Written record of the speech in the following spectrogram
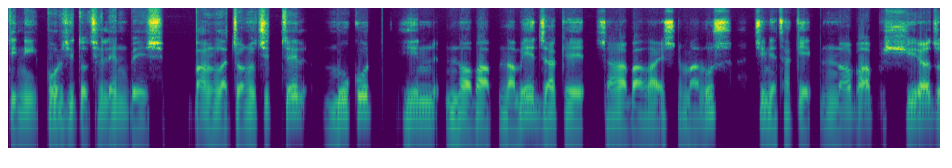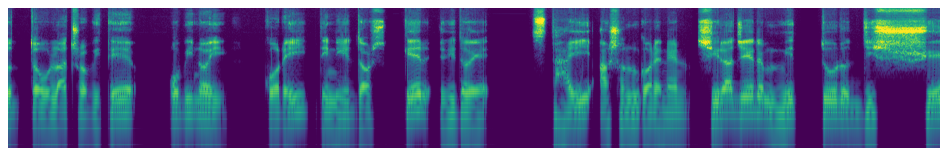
তিনি পরিচিত ছিলেন বেশ। বাংলা চলচ্চিত্রের মুকুটহীন নবাব নামে যাকে সারা বাংলাদেশের মানুষ চিনে থাকে। নবাব সিরাজউদ্দৌলা ছবিতে অভিনয় করেই তিনি দর্শকের হৃদয়ে স্থায়ী আসন করে নেন। সিরাজের মৃত্যুর দৃশ্যে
